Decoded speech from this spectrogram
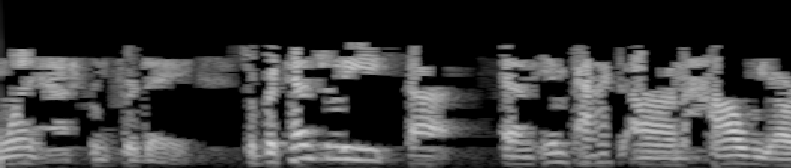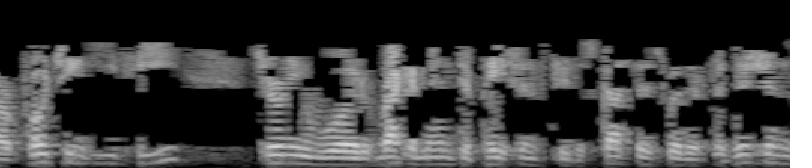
one aspirin per day. So potentially uh, an impact on how we are approaching ET. Certainly would recommend to patients to discuss this with their physicians.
